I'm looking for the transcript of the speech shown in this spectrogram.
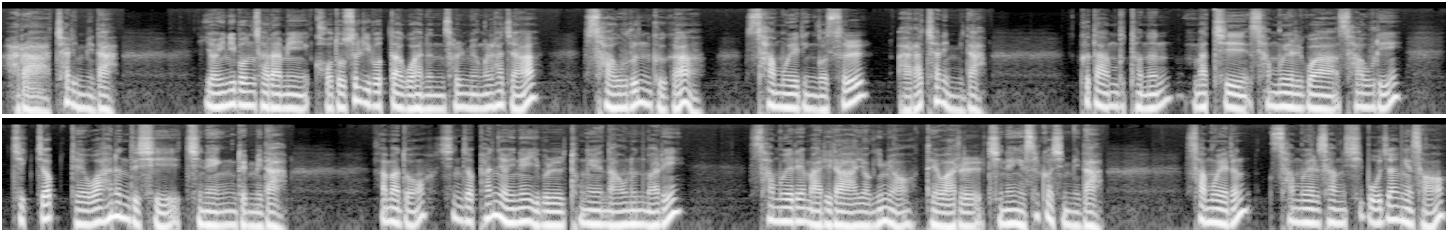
알아차립니다. 여인이 본 사람이 겉옷을 입었다고 하는 설명을 하자 사울은 그가 사무엘인 것을 알아차립니다. 그 다음부터는 마치 사무엘과 사울이 직접 대화하는 듯이 진행됩니다. 아마도 신접한 여인의 입을 통해 나오는 말이 사무엘의 말이라 여기며 대화를 진행했을 것입니다. 사무엘은 사무엘상 15장에서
